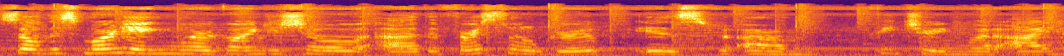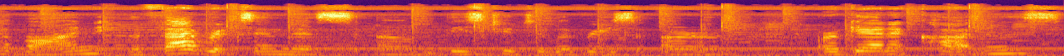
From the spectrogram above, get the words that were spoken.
So this morning we're going to show uh, the first little group is um, featuring what I have on. The fabrics in this, um, these two deliveries are organic cottons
